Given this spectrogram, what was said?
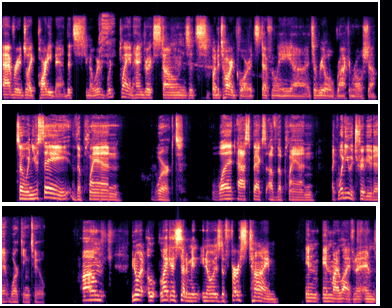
average like party band. It's you know we're we're playing Hendrix, Stones. It's but it's hardcore. It's definitely uh, it's a real rock and roll show. So when you say the plan worked, what aspects of the plan, like what do you attribute it working to? Um, you know what? Like I said, I mean, you know, it was the first time in in my life, and I, and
